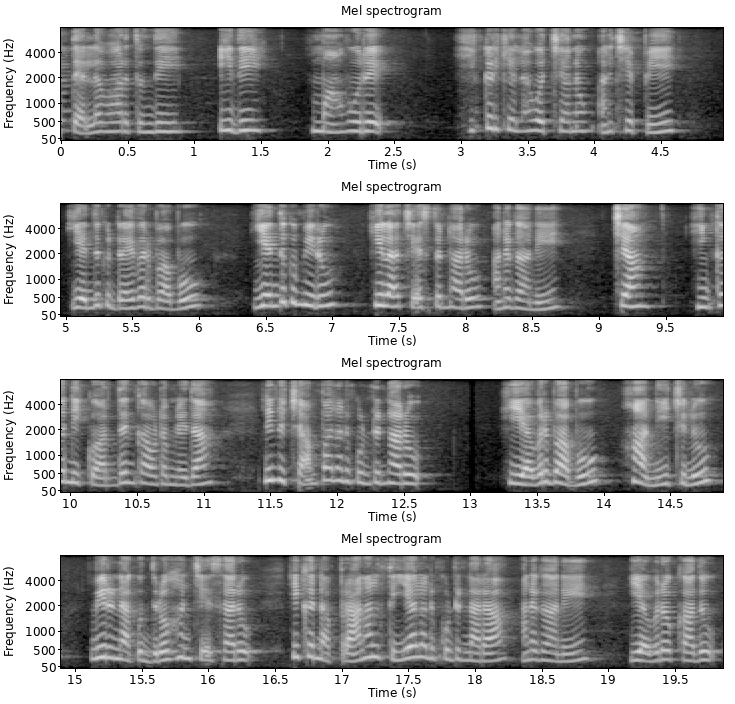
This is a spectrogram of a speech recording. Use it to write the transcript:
తెల్లవారుతుంది. ఇది మా ఊరే. ఇక్కడికి ఎలా వచ్చాను అని చెప్పి ఎందుకు డ్రైవర్ బాబు? ఎందుకు మీరు ఇలా చేస్తున్నారు? అనగానే చామ్ ఇంకా నీకు అర్థం కావటం లేదా? నిన్ను చంపాలనుకుంటున్నారు. ఎవరు బాబు? ఆ నీచులు. మీరు నాకు ద్రోహం చేశారు. ఇక నా ప్రాణాలు తీయాలనుకుంటున్నారా? అనగానే ఎవరో కాదు.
